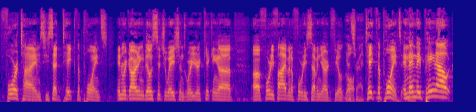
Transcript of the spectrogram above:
four times he said take the points in regarding those situations where you're kicking a, a 45 and a 47 yard field goal. That's right. Take the points, and then they paint out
